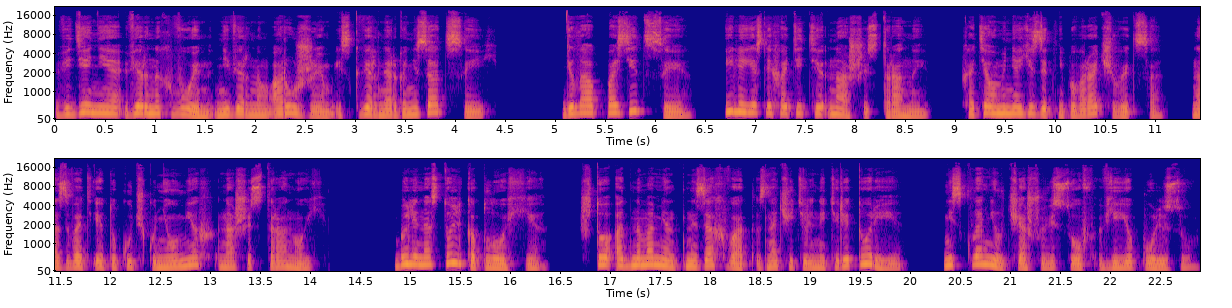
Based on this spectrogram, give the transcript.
Ведение верных войн неверным оружием и скверной организацией – дела оппозиции или, если хотите, нашей стороны, хотя у меня язык не поворачивается назвать эту кучку неумех нашей стороной. Были настолько плохи, что одномоментный захват значительной территории не склонил чашу весов в ее пользу,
